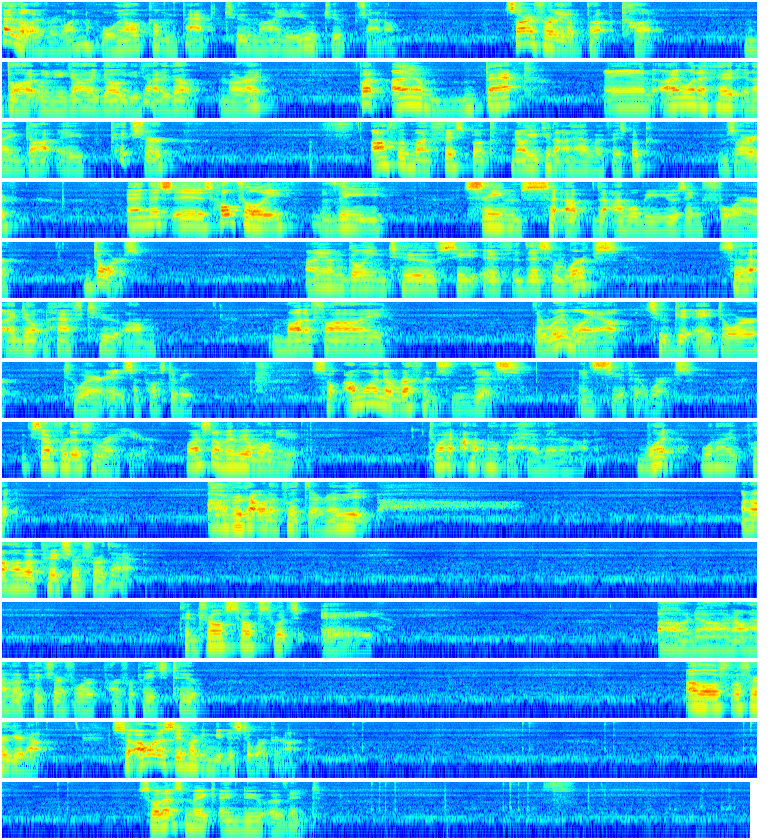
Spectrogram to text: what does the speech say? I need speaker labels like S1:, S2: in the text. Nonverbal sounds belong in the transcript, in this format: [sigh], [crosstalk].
S1: Hello everyone, welcome back to my YouTube channel. Sorry for the abrupt cut, but when you gotta go, you gotta go. Am I right? But I am back, and I went ahead and I got a picture off of my Facebook. No, you cannot have my Facebook. I'm sorry. And this is hopefully the same setup that I will be using for doors. I am going to see if this works so that I don't have to um, modify the room layout to get a door to where it's supposed to be. So I want to reference this and see if it works. Except for this right here. Well, actually, maybe I will need it. Do I? I don't know if I have that or not. What would I put? Oh, I forgot what I put there. Maybe. I don't have a picture for that. Control self switch A. Oh no, I don't have a picture for part for page two. Oh, well, figure it out. So I want to see if I can get this to work or not. So let's make a new event.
